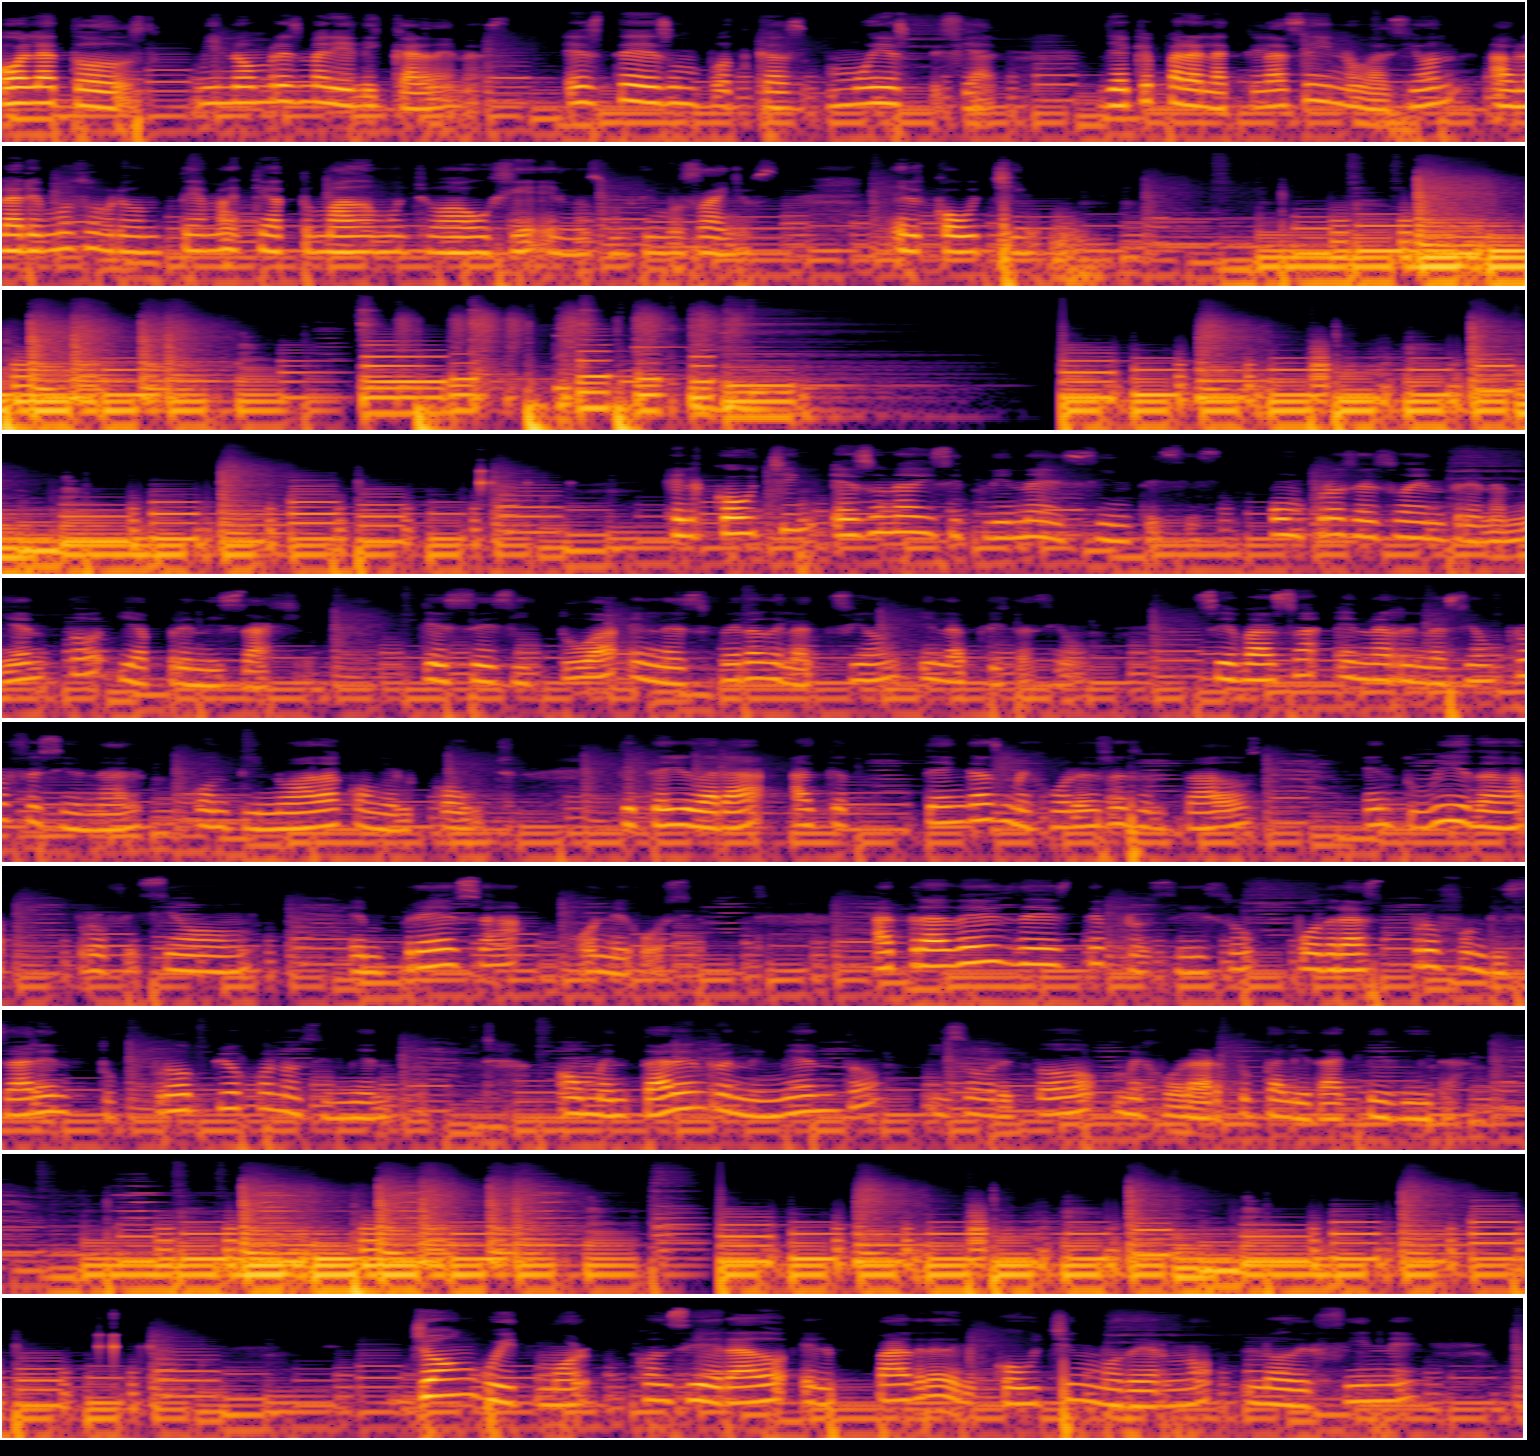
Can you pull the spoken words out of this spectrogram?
Hola a todos, mi nombre es Marieli Cárdenas. Este es un podcast muy especial, ya que para la clase innovación hablaremos sobre un tema que ha tomado mucho auge en los últimos años, el coaching. Coaching es una disciplina de síntesis, un proceso de entrenamiento y aprendizaje que se sitúa en la esfera de la acción y la aplicación. Se basa en la relación profesional continuada con el coach, que te ayudará a que tengas mejores resultados en tu vida, profesión, empresa o negocio. A través de este proceso podrás profundizar en tu propio conocimiento aumentar el rendimiento y sobre todo mejorar tu calidad de vida. John Whitmore, considerado el padre del coaching moderno, lo define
